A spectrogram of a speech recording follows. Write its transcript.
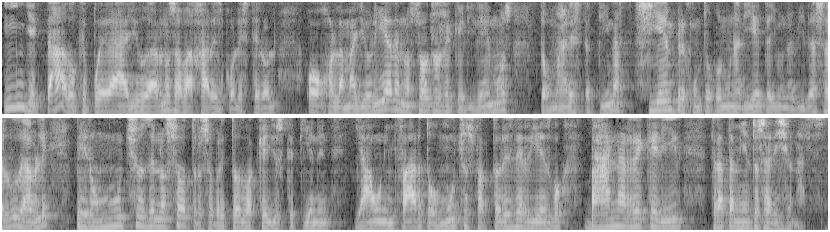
inyectado que pueda ayudarnos a bajar el colesterol. Ojo, la mayoría de nosotros requeriremos tomar estatinas, siempre junto con una dieta y una vida saludable, pero muchos de nosotros, sobre todo aquellos que tienen ya un infarto o muchos factores de riesgo, van a requerir tratamientos adicionales.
